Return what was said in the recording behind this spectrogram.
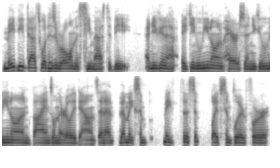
maybe that's what his role on this team has to be. And you can you can lean on Harrison, you can lean on Bynes on the early downs, and that, that makes sim- make the sim- life simpler for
